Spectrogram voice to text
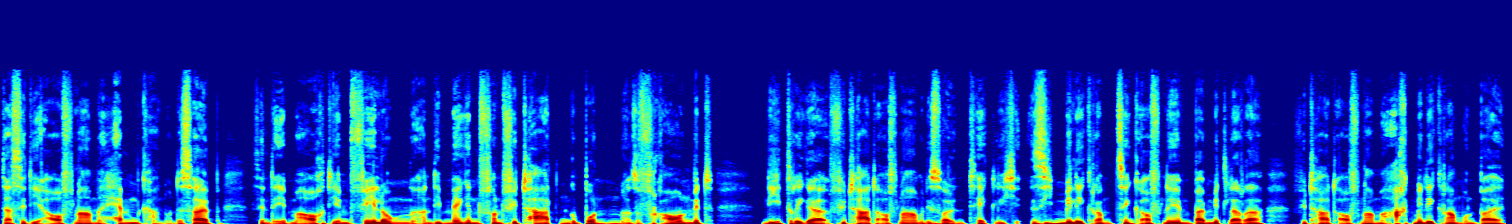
dass sie die Aufnahme hemmen kann. Und deshalb sind eben auch die Empfehlungen an die Mengen von Phytaten gebunden. Also Frauen mit niedriger Phytataufnahme, die mhm. sollten täglich 7 Milligramm Zink aufnehmen, bei mittlerer Phytataufnahme 8 Milligramm und bei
